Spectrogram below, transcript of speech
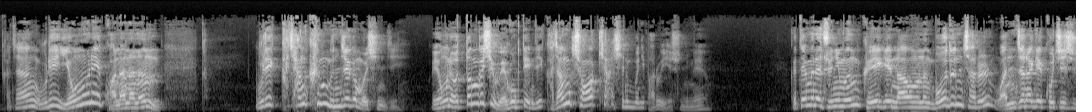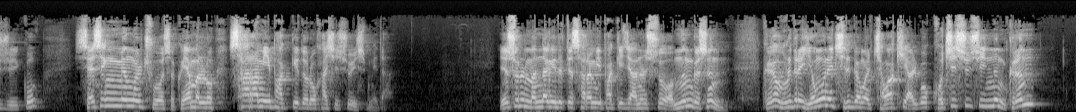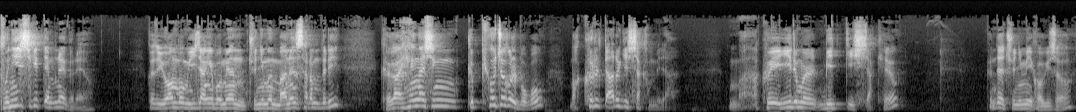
가장 우리 영혼에 관한 하는 우리 가장 큰 문제가 무엇인지, 영혼에 어떤 것이 왜곡된지 가장 정확히 아시는 분이 바로 예수님이에요. 그 때문에 주님은 그에게 나오는 모든 자를 완전하게 고치실 수 있고 새 생명을 주어서 그야말로 사람이 바뀌도록 하실 수 있습니다. 예수를 만나게 될 때 사람이 바뀌지 않을 수 없는 것은 그가 우리들의 영혼의 질병을 정확히 알고 고치실 수 있는 그런 분이시기 때문에 그래요. 그래서 요한복음 2장에 보면 주님은 많은 사람들이 그가 행하신 그 표적을 보고 막 그를 따르기 시작합니다. 막 그의 이름을 믿기 시작해요. 근데 주님이 거기서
